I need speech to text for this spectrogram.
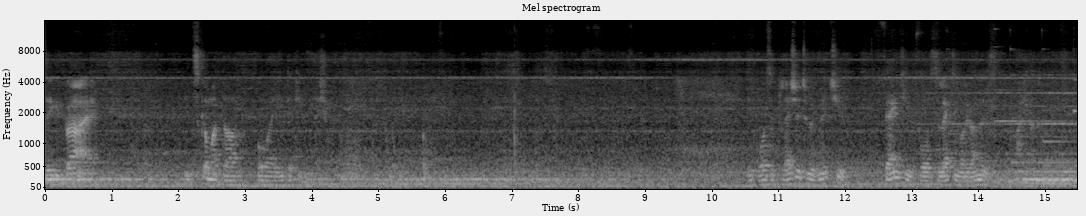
say goodbye, it's Kamata. It was a pleasure to have met you. Thank you for selecting Ollivander's.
